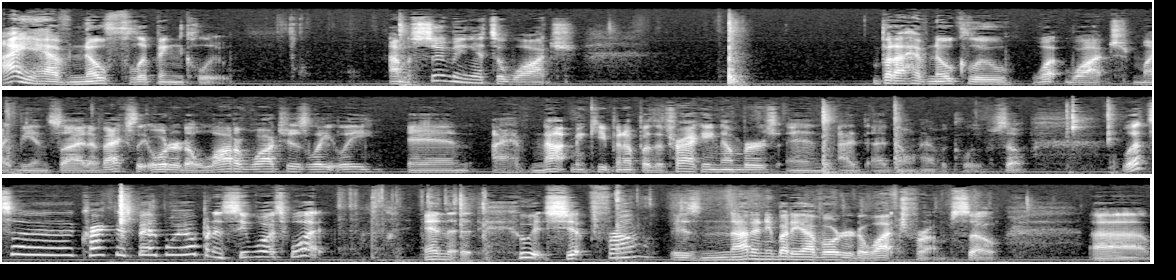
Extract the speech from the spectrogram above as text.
I have no flipping clue. I'm assuming it's a watch, but I have no clue what watch might be inside. I've actually ordered a lot of watches lately, and I have not been keeping up with the tracking numbers, and I, I don't have a clue. So let's uh, crack this bad boy open and see what's what. And the, who it's shipped from is not anybody I've ordered a watch from. So, uh,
